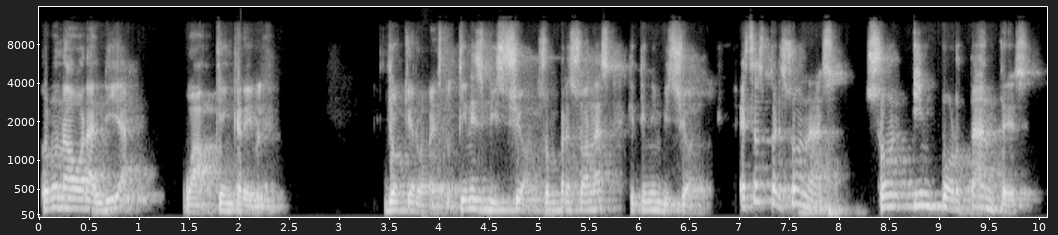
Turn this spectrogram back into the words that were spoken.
con una hora al día, wow, qué increíble. Yo quiero esto. Tienes visión, son personas que tienen visión. Estas personas son importantes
